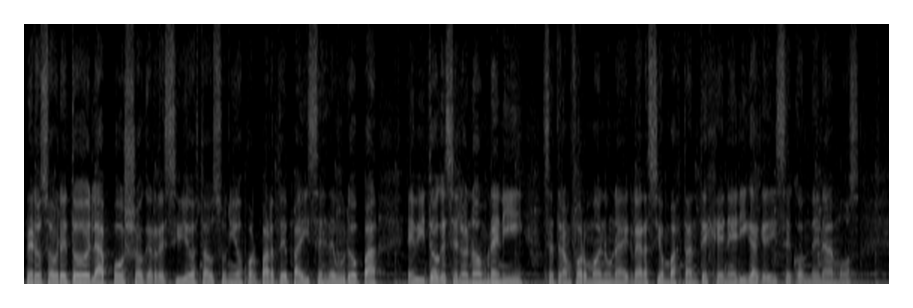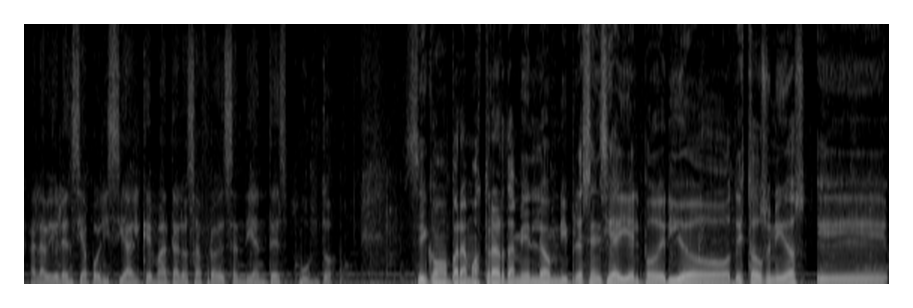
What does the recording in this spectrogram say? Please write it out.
pero sobre todo el apoyo que recibió Estados Unidos por parte de países de Europa evitó que se lo nombren y se transformó en una declaración bastante genérica que dice condenamos a la violencia policial que mata a los afrodescendientes, punto. Sí, como para mostrar también la omnipresencia y el poderío de Estados Unidos. Eh,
